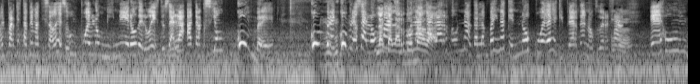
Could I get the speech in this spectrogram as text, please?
El parque está tematizado de eso. Es un pueblo minero del oeste. O sea, la atracción cumbre. Cumbre, cumbre. O sea, lo La máximo, galardonada. La galardonada. La vaina que no puedes equipearte en Oxbury Farm Ajá. es un-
